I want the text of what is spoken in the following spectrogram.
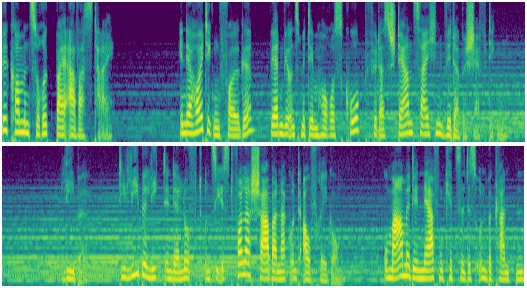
Willkommen zurück bei Avastai. In der heutigen Folge werden wir uns mit dem Horoskop für das Sternzeichen Widder beschäftigen. Liebe. Die Liebe liegt in der Luft und sie ist voller Schabernack und Aufregung. Umarme den Nervenkitzel des Unbekannten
